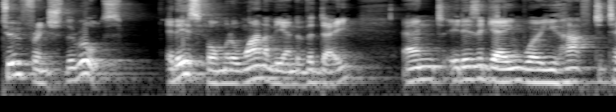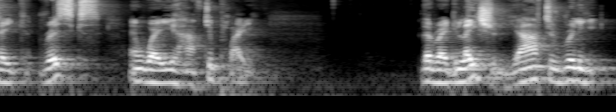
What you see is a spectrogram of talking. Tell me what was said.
to infringe the rules. It is Formula One at the end of the day, and it is a game where you have to take risks and where you have to play the regulation. You have to really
